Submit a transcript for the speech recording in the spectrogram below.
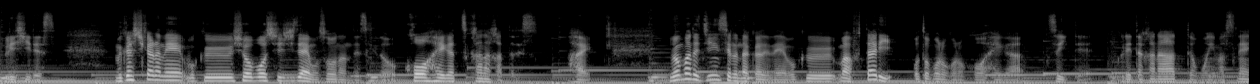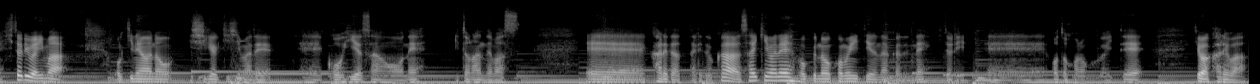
嬉しいです。昔からね、僕、消防士時代もそうなんですけど、後輩がつかなかったです。はい。今まで人生の中でね、僕、まあ、2人男の子の後輩がついてくれたかなって思いますね。1人は今、沖縄の石垣島で、えー、コーヒー屋さんをね、営んでます。えー、彼だったりとか、最近はね、僕のコミュニティの中でね、1人、えー、男の子がいて、今日は彼は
